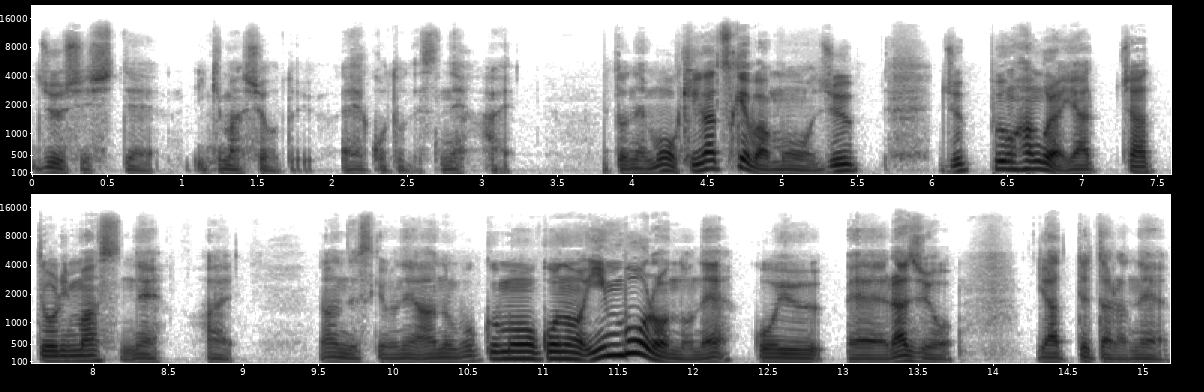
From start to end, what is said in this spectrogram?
重視していきましょうという、えー、ことですね。はい。えっとねもう気がつけばもう 10, 10分半ぐらいやっちゃっておりますね。はい。なんですけどねあの僕もこの陰謀論のねこういう、えー、ラジオやってたらね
